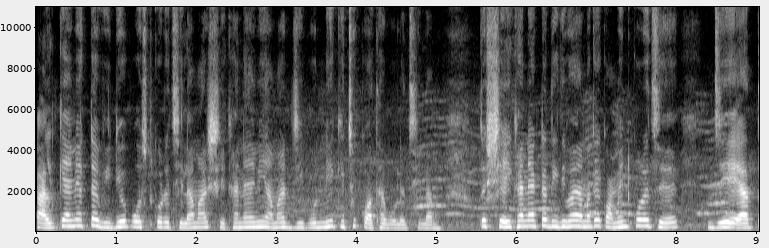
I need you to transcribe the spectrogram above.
কালকে আমি একটা ভিডিও পোস্ট করেছিলাম আর সেখানে আমি আমার জীবন নিয়ে কিছু কথা বলেছিলাম। তো সেইখানে একটা দিদিভাই আমাকে কমেন্ট করেছে যে, এত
